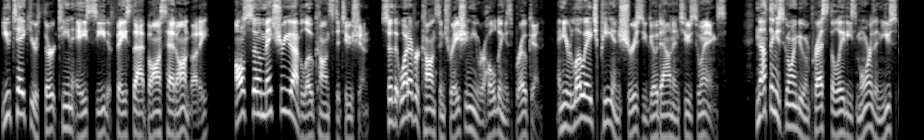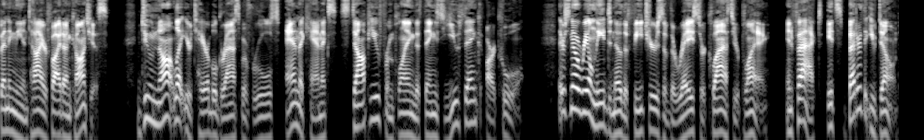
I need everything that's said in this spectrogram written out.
You take your 13 AC to face that boss head on, buddy. Also, make sure you have low constitution, so that whatever concentration you are holding is broken, and your low HP ensures you go down in two swings. Nothing is going to impress the ladies more than you spending the entire fight unconscious. Do not let your terrible grasp of rules and mechanics stop you from playing the things you think are cool. There's no real need to know the features of the race or class you're playing. In fact, it's better that you don't.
